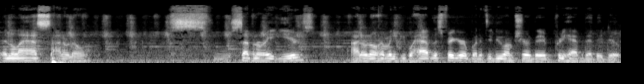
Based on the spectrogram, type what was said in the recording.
in the last, I don't know, seven or eight years. I don't know how many people have this figure, but if they do, I'm sure they're pretty happy that they do.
